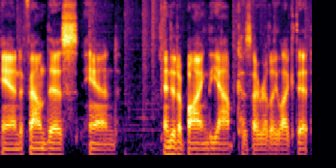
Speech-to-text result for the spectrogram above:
And I found this and ended up buying the app because I really liked it.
